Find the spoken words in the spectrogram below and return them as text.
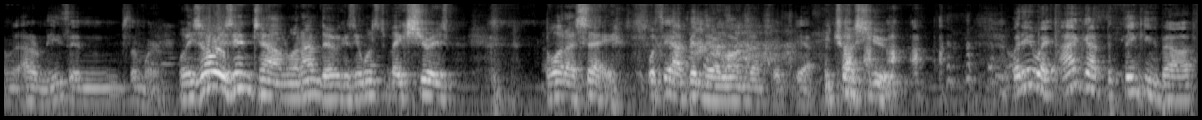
I, mean, I don't. know. He's in somewhere. Well, he's always in town when I'm there because he wants to make sure he's what I say. Well, see, I've been there long enough, but yeah. He trusts you. but anyway, I got to thinking about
